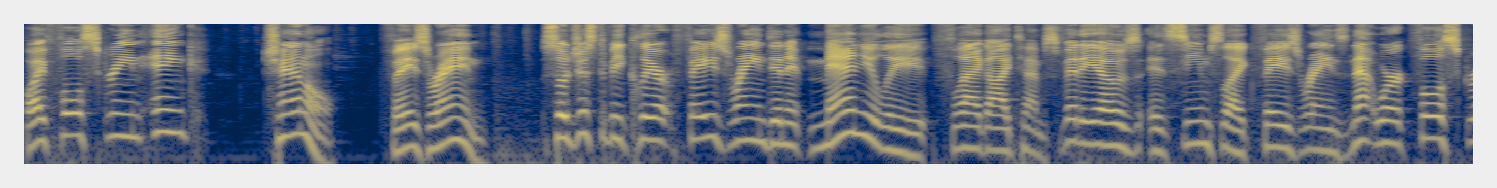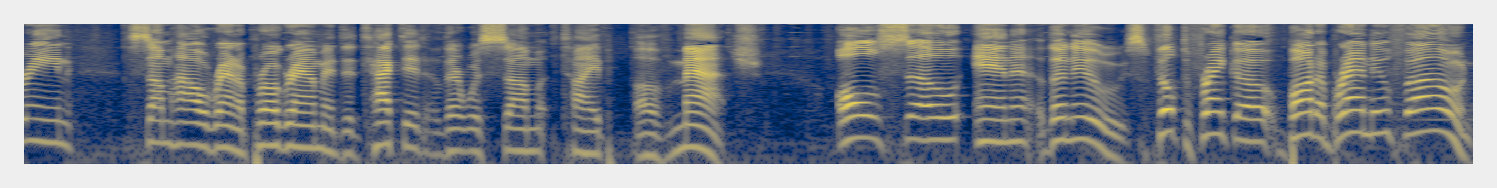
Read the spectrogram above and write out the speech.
by Fullscreen Inc. channel FaZe Rain. So just to be clear, FaZe Rain didn't manually flag iTemp's videos. It seems like FaZe Rain's network, Fullscreen somehow ran a program and detected there was some type of match. Also in the news, Phil DeFranco bought a brand new phone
